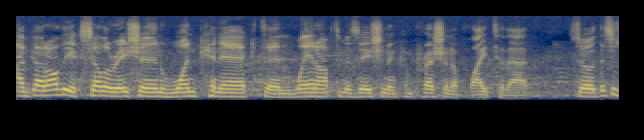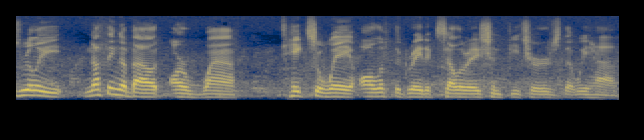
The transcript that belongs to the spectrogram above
I've got all the acceleration, one connect, and WAN optimization and compression applied to that. So this is really nothing about our WAF takes away all of the great acceleration features that we have.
